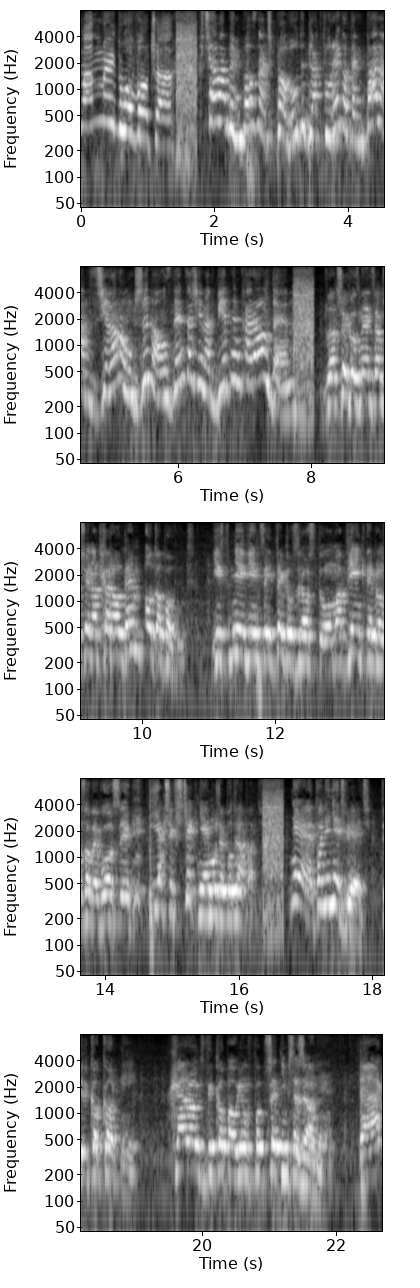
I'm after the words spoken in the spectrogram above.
Mam mydło w oczach. Chciałabym poznać powód, dla którego ten palan z zieloną grzywą znęca się nad biednym Haroldem. Dlaczego znęcam się nad Haroldem? Oto powód. Jest mniej więcej tego wzrostu, ma piękne brązowe włosy i jak się wścieknie, może podrapać. Nie, to nie niedźwiedź, tylko Courtney. Harold wykopał ją w poprzednim sezonie. Tak?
